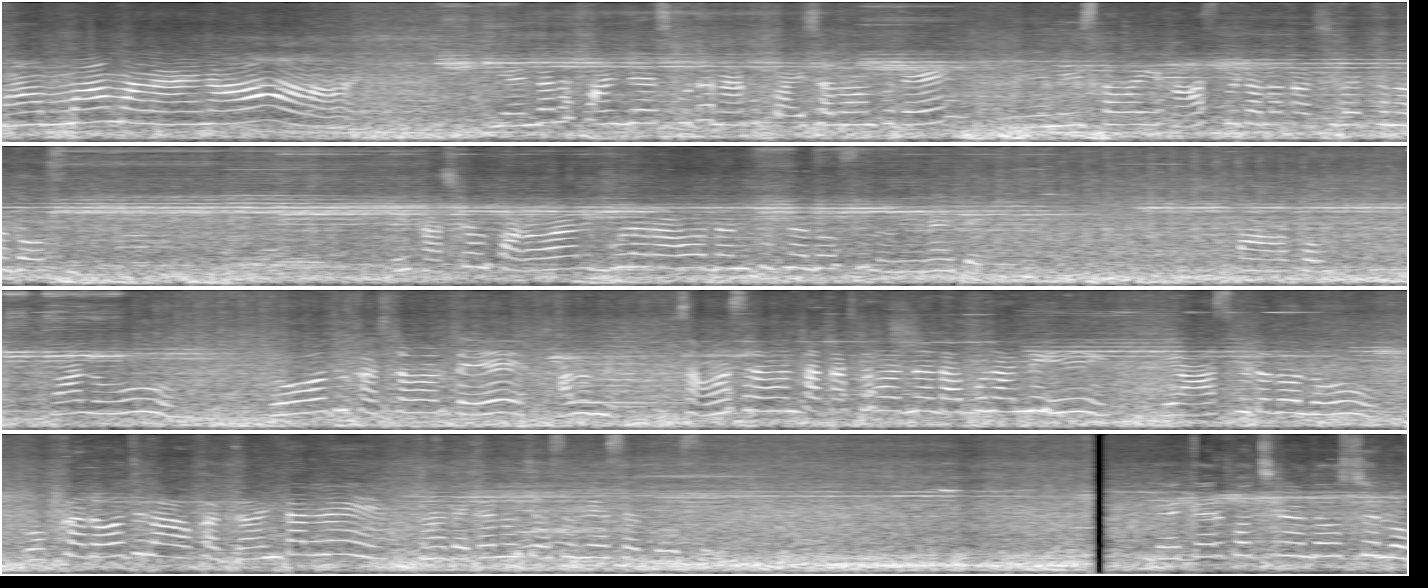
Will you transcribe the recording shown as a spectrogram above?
మా అమ్మ మా నాయన ఎండలో పని చేసుకుంటే నాకు పైసలు పంపితే నేను తీసుకుపోయి హాస్పిటల్లో ఖర్చు పెడుతున్న దోస్తులు. ఈ కష్టం పగవారికి కూడా రావద్దు అనుకుంటున్న దోస్తులు నేనైతే. పాపం. వాళ్ళు రోజు కష్టపడితే వాళ్ళు సంవత్సరం అంతా కష్టపడిన డబ్బులన్నీ ఈ హాస్పిటల్ వాళ్ళు ఒక్క రోజులో ఒక గంటలనే మా దగ్గర నుంచి వసూలు చేస్తారు దోస్తులు. దగ్గరకు వచ్చిన దోస్తులు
